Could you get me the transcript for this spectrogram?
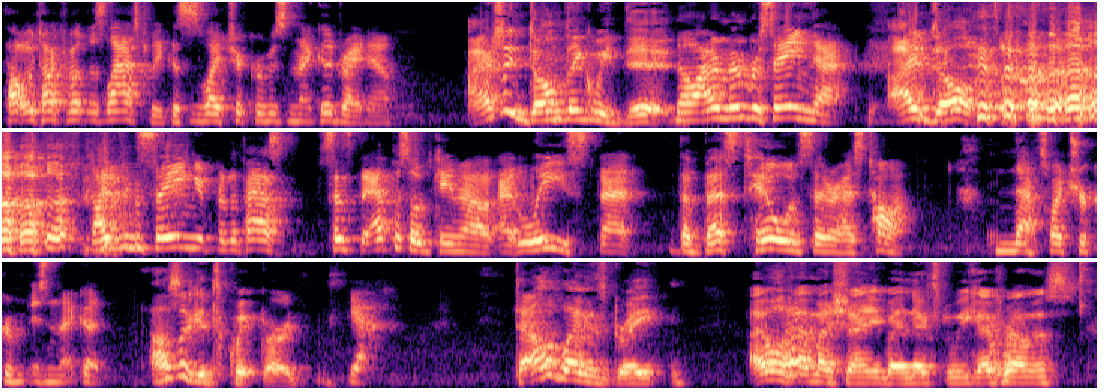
I thought we talked about this last week. This is why Trick Room isn't that good right now. I actually don't think we did. No, I remember saying that. I don't. I've been saying it for the past since the episode came out, at least that the best Tailwind setter has taunt. And that's why Trick Room isn't that good. also gets quick guard. Yeah. Talonflame is great. I will have my shiny by next week, I promise.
